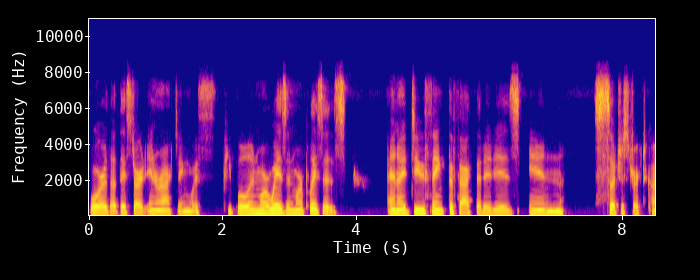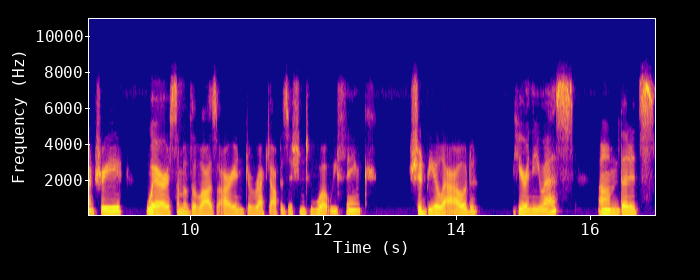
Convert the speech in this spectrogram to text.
or that they start interacting with people in more ways in more places. And I do think the fact that it is in such a strict country where some of the laws are in direct opposition to what we think should be allowed here in the US, um, that it's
